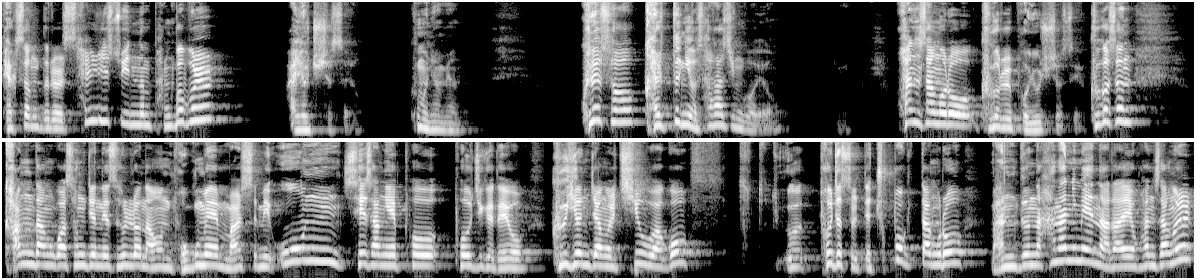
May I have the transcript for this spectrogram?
백성들을 살릴 수 있는 방법을 알려주셨어요. 그 뭐냐면 그래서 갈등이 사라진 거예요. 환상으로 그거를 보여주셨어요. 그것은 강당과 성전에서 흘러나온 복음의 말씀이 온 세상에 퍼, 퍼지게 되어 그 현장을 치유하고 어, 퍼졌을 때 축복 땅으로 만든 하나님의 나라의 환상을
